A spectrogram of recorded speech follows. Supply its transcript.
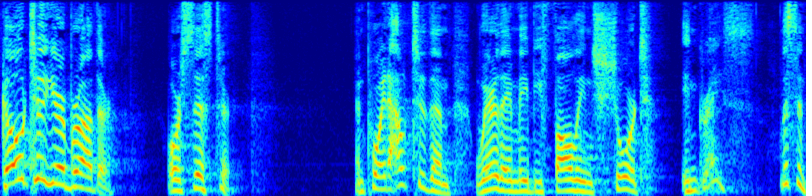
Go to your brother or sister and point out to them where they may be falling short in grace. Listen,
